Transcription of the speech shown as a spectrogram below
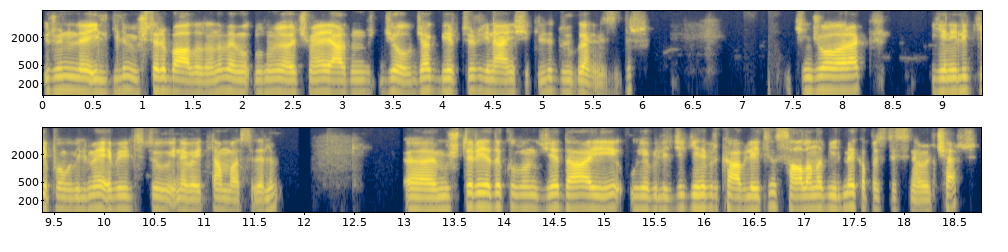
ürünle ilgili müşteri bağlılığını ve mutluluğunu ölçmeye yardımcı olacak bir tür yine aynı şekilde duygu analizidir. İkinci olarak yenilik yapabilme, ability to innovate'den bahsedelim. Eee, müşteri ya da kullanıcıya daha iyi uyabilecek yeni bir kabiliyetin sağlanabilme kapasitesini ölçer.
